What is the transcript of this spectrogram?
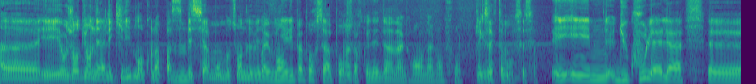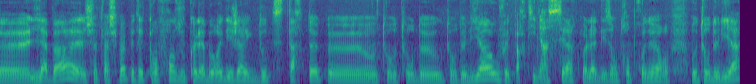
Euh, et aujourd'hui, on est à l'équilibre, donc on n'a pas mhm. spécialement besoin de lever ouais, de Vous n'y allez pas pour ça, pour se faire connaître d'un grand, grand fonds. Exactement, c'est ça. Et, et, du coup, là, euh, là-bas, je, enfin, je sais pas, peut-être qu'en France, vous collaborez déjà avec d'autres startups euh, autour, autour, de, autour de l'IA, ou vous faites partie d'un cercle, voilà, des entrepreneurs autour de l'IA.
